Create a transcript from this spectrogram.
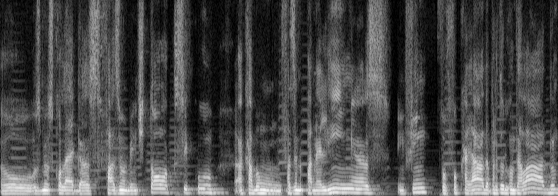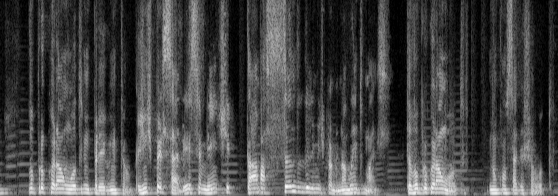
ou os meus colegas fazem um ambiente tóxico, acabam fazendo panelinhas, enfim, fofocaiada para tudo quanto é lado. Vou procurar um outro emprego então. A gente percebe, esse ambiente tá passando do limite para mim, não aguento mais. Então vou procurar um outro. Não consegue achar outro.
